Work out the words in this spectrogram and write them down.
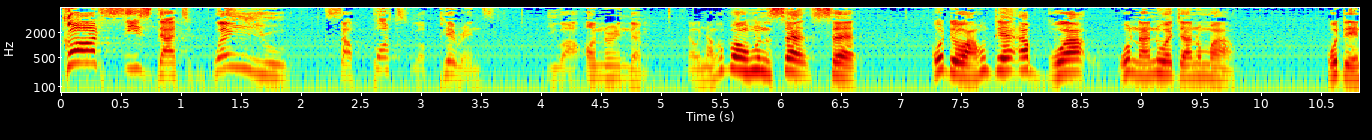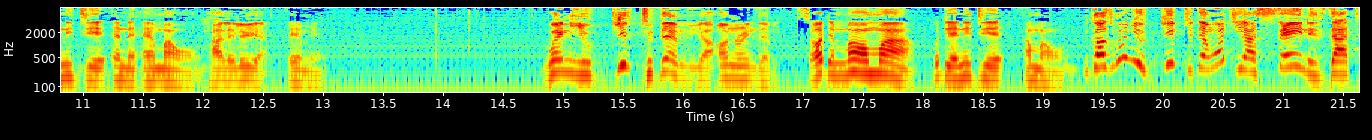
God sees that when you support your parents, you are honoring them. na onyankopɔn hunu sɛ sɛ wode w'ahodeɛ aboa wo na ne wagya no mu a wode anidie ɛna ɛma wɔn Hallelujah. amen When you give to them, you are honoring them. sɛ wode ma wɔn a wode anidie ama wɔn Because when you give to them, what you are saying is that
